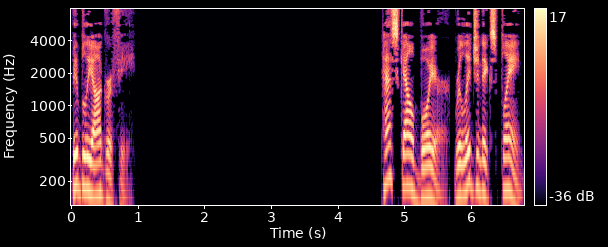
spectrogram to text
Bibliography. Pascal Boyer, Religion Explained,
